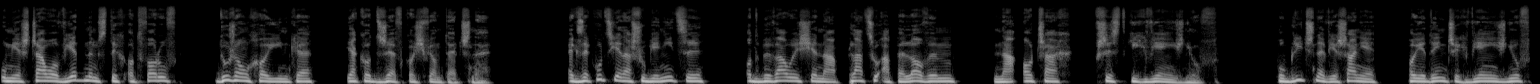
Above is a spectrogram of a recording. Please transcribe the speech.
umieszczało w jednym z tych otworów dużą choinkę jako drzewko świąteczne. Egzekucje na szubienicy odbywały się na placu apelowym na oczach wszystkich więźniów. Publiczne wieszanie pojedynczych więźniów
